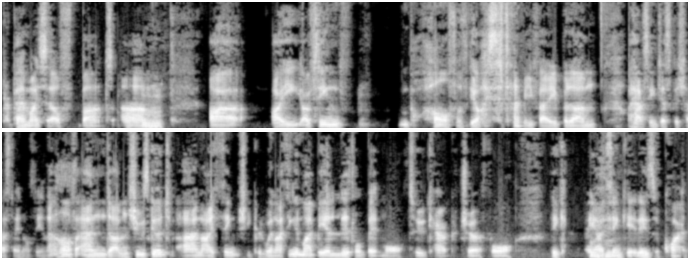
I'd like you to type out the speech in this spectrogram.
prepare myself. But um, I, I, I've seen half of the Eyes of Tammy Faye, but um, I have seen Jessica Chastain not seen that half, and um, she was good, and I think she could win. I think it might be a little bit more to caricature for the Academy. I think it is a quite a,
